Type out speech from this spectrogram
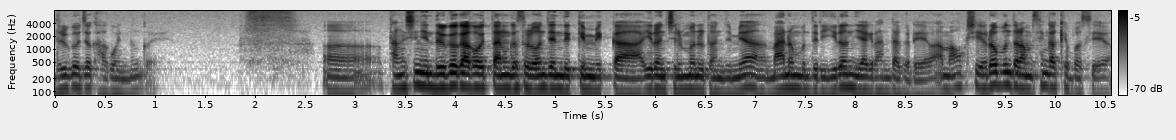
늙어져 가고 있는 거예요. 어, 당신이 늙어가고 있다는 것을 언제 느낍니까? 이런 질문을 던지면 많은 분들이 이런 이야기를 한다 그래요. 아마 혹시 여러분들 한번 생각해 보세요.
